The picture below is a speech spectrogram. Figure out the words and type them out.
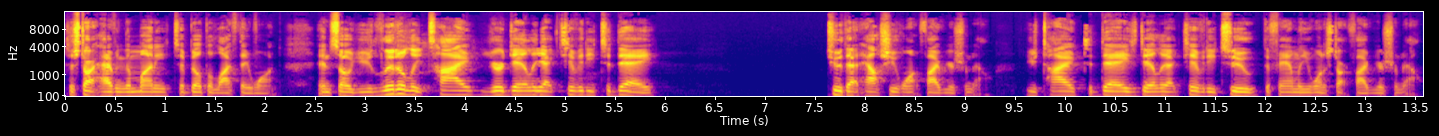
to start having the money to build the life they want. And so you literally tie your daily activity today to that house you want five years from now. You tie today's daily activity to the family you want to start five years from now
